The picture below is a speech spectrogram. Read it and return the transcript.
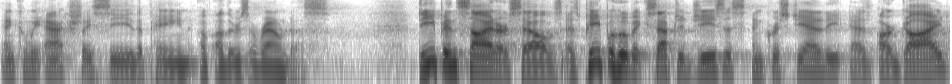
And can we actually see the pain of others around us? Deep inside ourselves, as people who've accepted Jesus and Christianity as our guide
